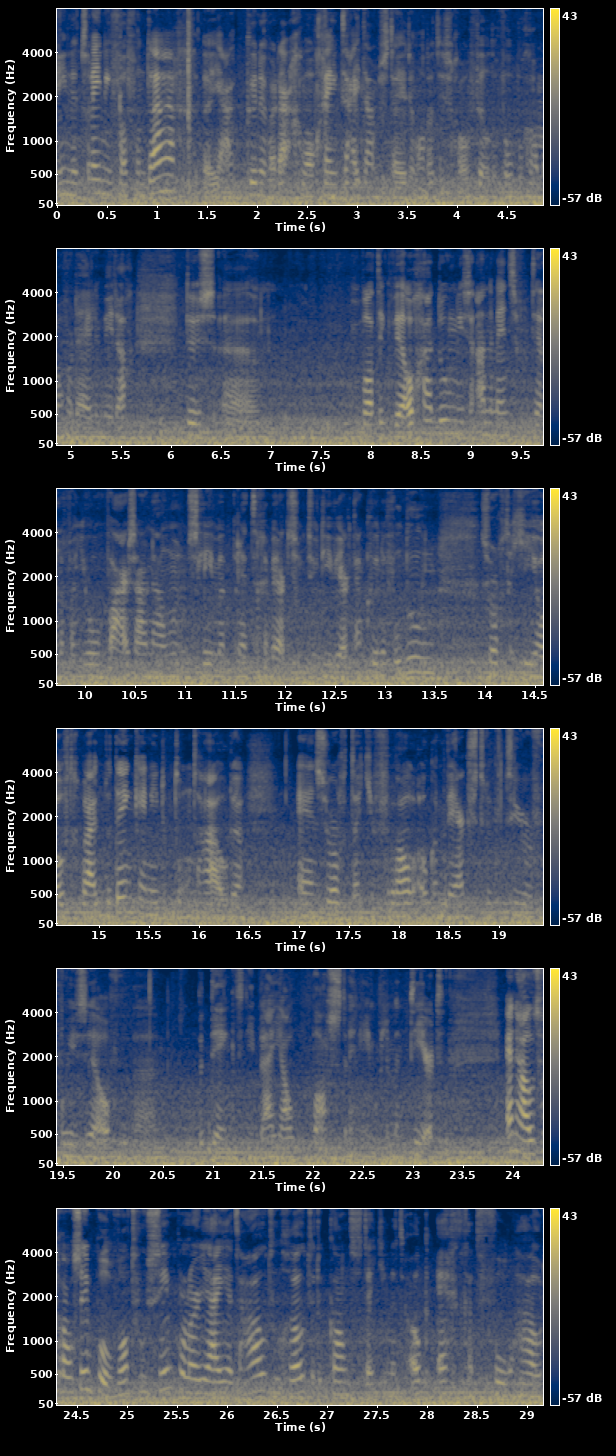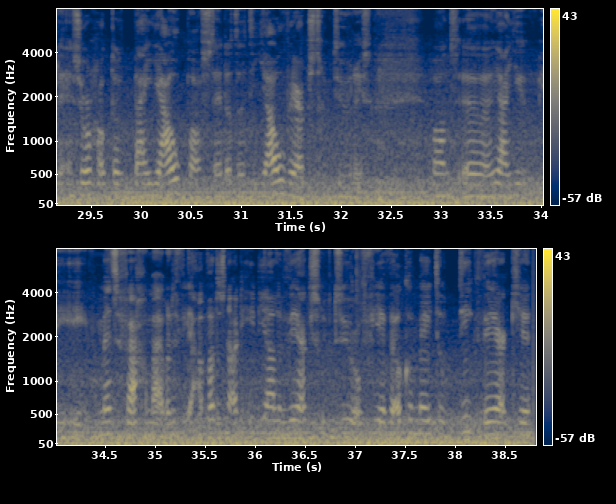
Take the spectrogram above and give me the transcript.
in de training van vandaag ja, kunnen we daar gewoon geen tijd aan besteden. Want het is gewoon veel te vol programma voor de hele middag. Dus... Um, wat ik wel ga doen is aan de mensen vertellen van joh, waar zou nou een slimme, prettige werkstructuur die werkt aan kunnen voldoen. Zorg dat je je hoofd gebruikt om te denken en niet om te onthouden. En zorg dat je vooral ook een werkstructuur voor jezelf uh, bedenkt die bij jou past en implementeert. En houd vooral simpel, want hoe simpeler jij het houdt, hoe groter de kans is dat je het ook echt gaat volhouden. En zorg ook dat het bij jou past, hè, dat het jouw werkstructuur is. Want uh, ja, je, mensen vragen mij ja, wat is nou de ideale werkstructuur? Of via welke methodiek werk je?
